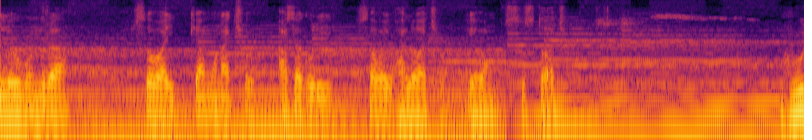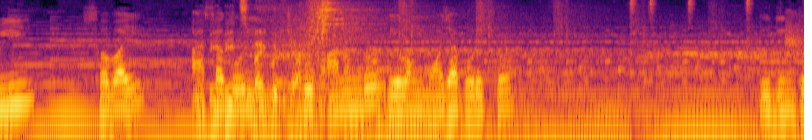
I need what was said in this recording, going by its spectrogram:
হ্যালো বন্ধুরা সবাই কেমন আছো? আশা করি সবাই ভালো আছো এবং সুস্থ আছো। হোলি সবাই আশা করি খুব আনন্দ এবং মজা করেছ। দুদিন তো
